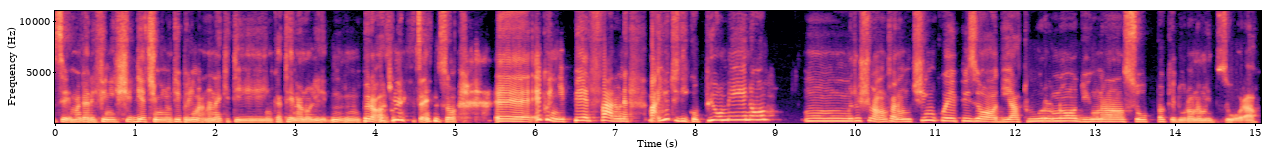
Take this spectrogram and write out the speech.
se magari finisci dieci minuti prima, non è che ti incatenano lì, mh, mm, però nel senso. Eh, e quindi per fare una. Ma io ti dico più o meno. Mh, mm, riuscivamo a fare un cinque episodi a turno di una soap che dura una mezz'ora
